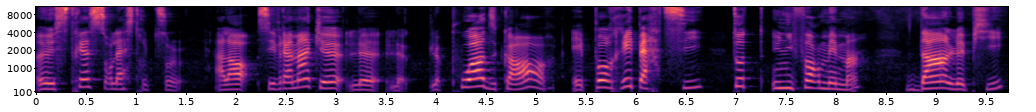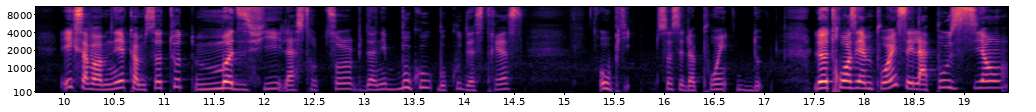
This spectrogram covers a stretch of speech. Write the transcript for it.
un stress sur la structure. Alors, c'est vraiment que le, poids du corps n'est pas réparti tout uniformément dans le pied et que ça va venir comme ça tout modifier la structure puis donner beaucoup, beaucoup de stress au pied. Ça, c'est le point 2. Le troisième point, c'est la position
